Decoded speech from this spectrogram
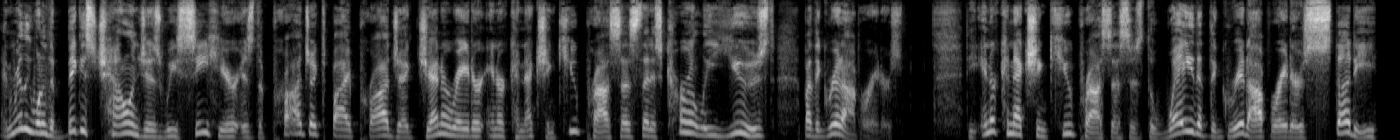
And really, one of the biggest challenges we see here is the project by project generator interconnection queue process that is currently used by the grid operators. The interconnection queue process is the way that the grid operators study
